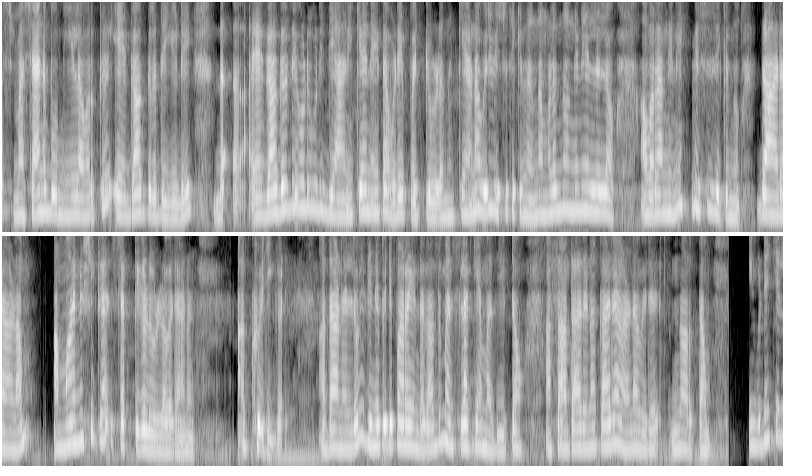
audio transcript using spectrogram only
ശ്മശാന ഭൂമിയിൽ അവർക്ക് ഏകാഗ്രതയുടെ ഏകാഗ്രതയോടുകൂടി ധ്യാനിക്കാനായിട്ട് അവിടെ പറ്റുള്ളൂ എന്നൊക്കെയാണ് അവർ വിശ്വസിക്കുന്നത്. നമ്മളൊന്നും അങ്ങനെയല്ലല്ലോ. അവർ അങ്ങനെ വിശ്വസിക്കുന്നു. ധാരാളം അമാനുഷിക ശക്തികളുള്ളവരാണ് അഘോരികൾ. അതാണല്ലോ ഇതിനെപ്പറ്റി പറയേണ്ടത്. അത് മനസ്സിലാക്കിയാൽ മതി കേട്ടോ. അസാധാരണക്കാരാണ് അവർ എന്നർത്ഥം. ഇവിടെ ചില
